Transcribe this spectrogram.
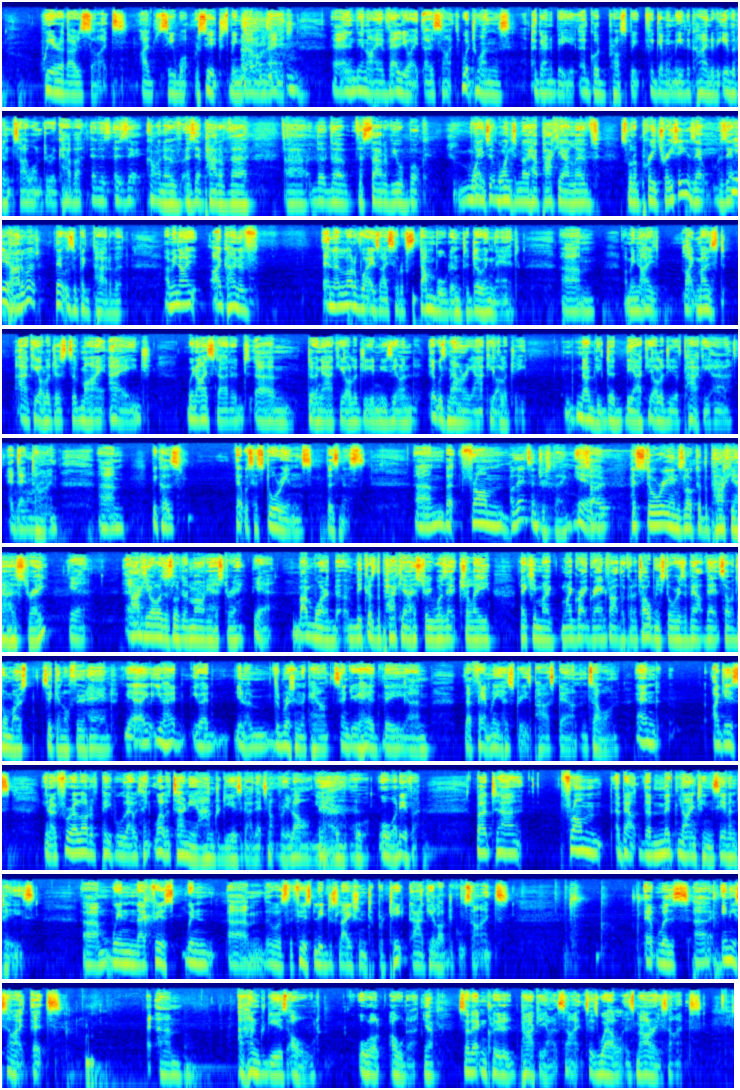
where are those sites? I see what research has been done on that, and then I evaluate those sites. Which ones are going to be a good prospect for giving me the kind of evidence I want to recover? And is, is that kind of is that part of the uh, the, the the start of your book? Wanting to, wanting to know how Pākehā lived, sort of pre-treaty. Is that is that part of it? That was a big part of it. I mean, I, I kind of, in a lot of ways, I sort of stumbled into doing that. Um, I mean, I like most archaeologists of my age, when I started um, doing archaeology in New Zealand, it was Maori archaeology. Nobody did the archaeology of Pākehā at that time um, because that was historians' business. Um, but from Oh, that's interesting. Yeah. So historians looked at the Pākehā history. yeah, Archaeologists looked at Māori history. yeah, What because the Pākehā history was actually actually my, my great grandfather could have told me stories about that, so it's almost second or third hand. Yeah, you had you had you know the written accounts, and you had the um, the family histories passed down, and so on. And I guess you know for a lot of people, they would think, well, it's only hundred years ago. That's not very long, you know, or or whatever. But uh, from about the mid 1970s, um, when they first when um, there was the first legislation to protect archaeological sites, it was uh, any site that's um, 100 years old or older. Yeah. So that included Pākehā sites as well as Maori sites.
